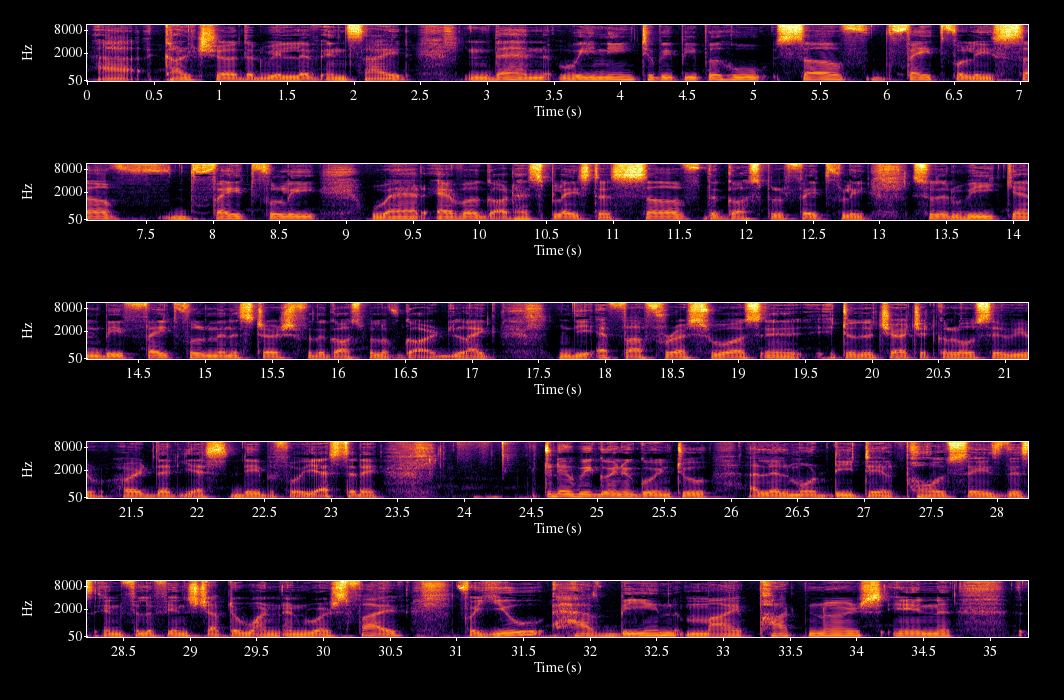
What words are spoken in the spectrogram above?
uh, culture that we live inside and then we need to be people who serve faithfully serve faithfully wherever god has placed us serve the gospel faithfully so that we can be faithful ministers for the gospel of God, like the Epaphras was uh, to the church at Colossae. We heard that yes, day before yesterday. Today we're going to go into a little more detail. Paul says this in Philippians chapter 1 and verse 5 For you have been my partners in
